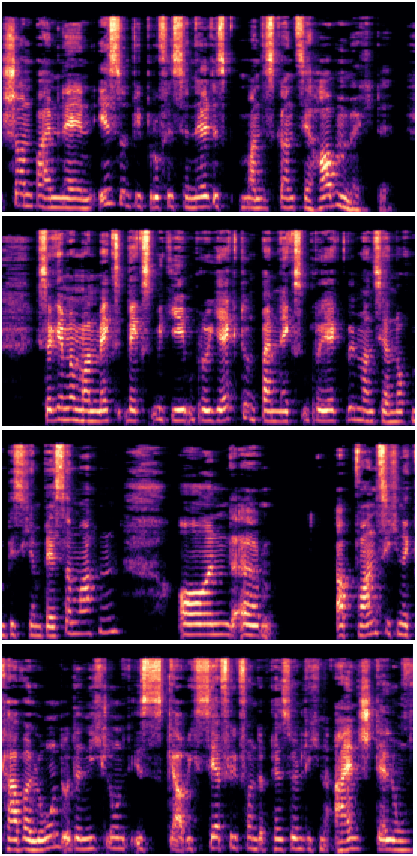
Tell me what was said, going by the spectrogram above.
schon beim Nähen ist und wie professionell das, man das Ganze haben möchte. Ich sage immer, man wächst mit jedem Projekt und beim nächsten Projekt will man es ja noch ein bisschen besser machen. Und ähm, ab wann sich eine Cover lohnt oder nicht lohnt, ist, glaube ich, sehr viel von der persönlichen Einstellung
